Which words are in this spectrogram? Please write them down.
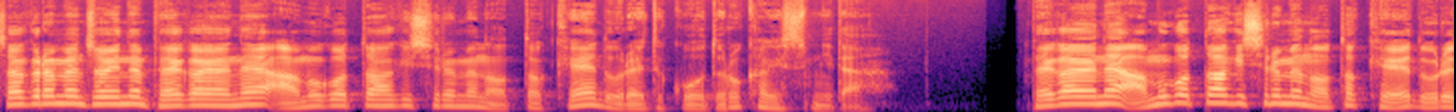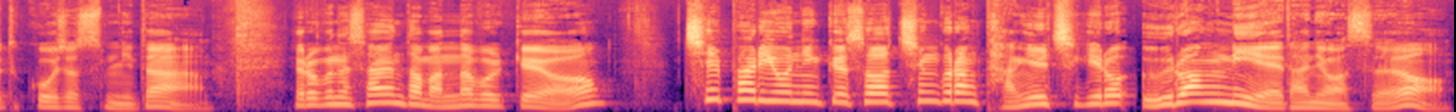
자, 그러면 저희는 배가연의 아무것도 하기 싫으면 어떻게 노래 듣고 오도록 하겠습니다. 배가연의 아무것도 하기 싫으면 어떻게 노래 듣고 오셨습니다. 여러분의 사연 더 만나볼게요. 7825님께서 친구랑 당일치기로 을왕리에 다녀왔어요.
